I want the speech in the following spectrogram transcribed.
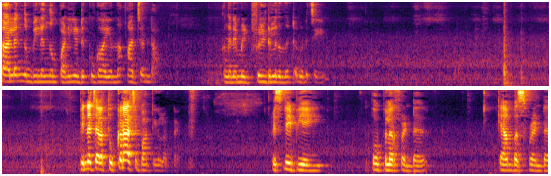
തലങ്ങും വിലങ്ങും പണിയെടുക്കുക എന്ന അജണ്ട. അങ്ങനെ മിഡ്ഫീൽഡിൽ നിന്നിട്ട് അങ്ങോട്ട് ചെയ്യും. പിന്നെ ചില തുക്കടാച്ചി പാർട്ടികളുണ്ട്. S D P I popular front campus front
